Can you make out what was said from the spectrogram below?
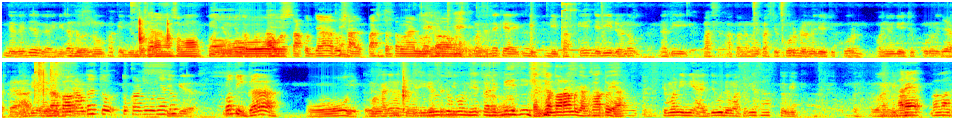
jaga-jaga ini kan dono pakai juga Jalan langsung ngopi. oh Haus. takutnya rusak pas pertengahan Iya, motong maksudnya kayak di- dipakai jadi dono nanti pas apa namanya pas cukur dono dia cukur onyo dia cukur Ya, kayak jadi ada berapa orang tuh tukang cukurnya tuh tiga oh tiga oh gitu makanya langsung tiga gitu. sih. Tadi satu orang megang satu ya. cuman ini aja udah masuknya satu gitu Eh, Mari, Babang.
